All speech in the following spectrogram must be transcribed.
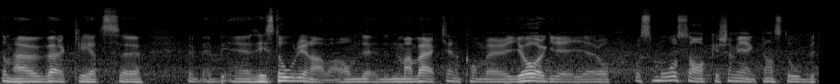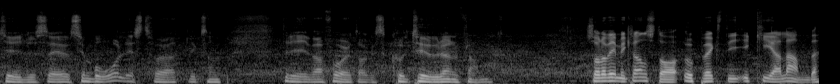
de här verklighetshistorierna. Va? Om det, man verkligen kommer gör grejer och, och små saker som egentligen har stor betydelse symboliskt för att liksom driva företagskulturen framåt. Sara Wimmerkrantz då, uppväxt i Ikea-land,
